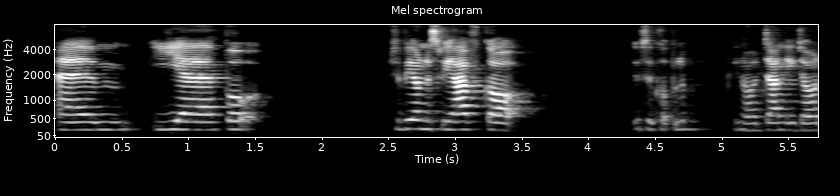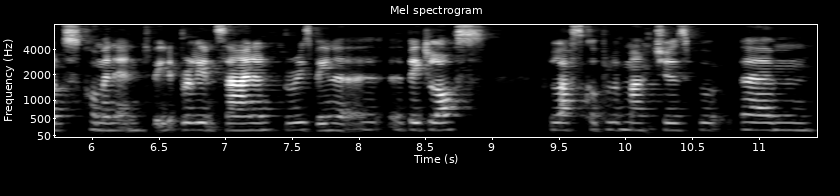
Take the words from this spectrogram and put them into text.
Um, yeah, but to be honest, we have got there's a couple of you know Danny Dodds coming in. It's been a brilliant signing, but he's been a, a big loss the last couple of matches. But um,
